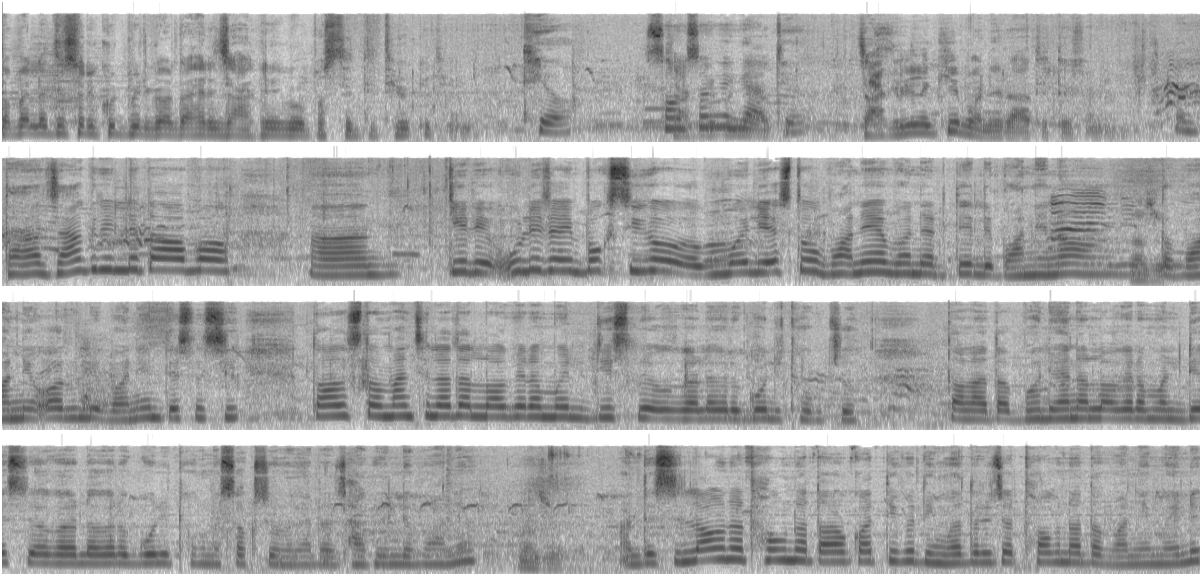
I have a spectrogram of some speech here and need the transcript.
तपाईँलाई त्यसरी कुटपिट गर्दाखेरि झाँक्रीको उपस्थिति थियो कि थिएन? थियो। सँगसँगै गएको थियो। झाँक्रीले के भनिरहेको थियो त्यो समय धा झाँक्रीले त अब के अरे उसले चाहिँ बोक्सीको मैले यस्तो भने भनेर त्यसले भनेन। त भने अरूले भने नि त्यसपछि त जस्तो मान्छेलाई त लगेर मैले डिस्प्ले लगेर गोली ठोक्छु। तँलाई त भोलि बिहान लगेर मैले डिस्प्ले गरेर लगेर गोली ठोक्न सक्छु भनेर झाँक्रीले भन्यो। अनि त्यसपछि लगाउन ठोक्न त कतिको हिम्मत रहेछ ठोक्न त भने मैले।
